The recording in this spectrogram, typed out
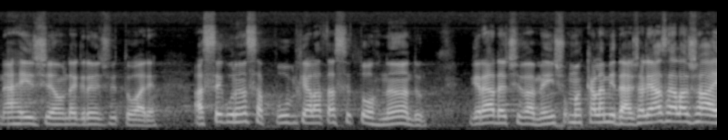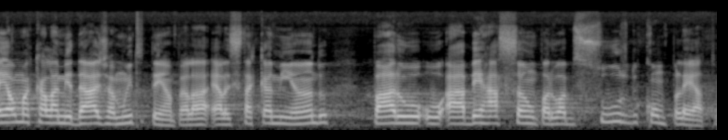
na região da Grande Vitória. A segurança pública ela está se tornando gradativamente uma calamidade. Aliás, ela já é uma calamidade há muito tempo. Ela, ela está caminhando para o, o, a aberração, para o absurdo completo.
